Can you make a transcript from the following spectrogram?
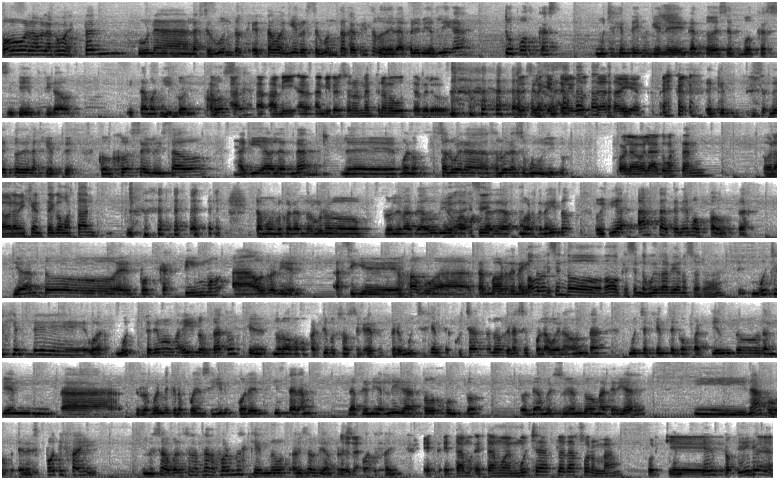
Hola, hola, ¿cómo están? Una, la segundo, estamos aquí en el segundo capítulo de la Premier Liga, tu podcast. Mucha gente dijo que le encantó ese podcast, se sintió identificado. Y estamos aquí con A, José. a- a mí, a, a mí personalmente no me gusta, pero, pero si a la gente le gusta, está bien. Es que de esto de la gente. Con José Luisado, aquí habla Hernán. Le- bueno, saluden a, saluden a su público. Hola, hola, ¿cómo están? Hola, hola mi gente, ¿cómo están? Estamos mejorando algunos problemas de audio, Eh, vamos sí. a estar ordenaditos. Hoy día hasta tenemos pauta, llevando el podcastismo a otro nivel. Así que vamos a estar más Vamos ordenaditos. creciendo, vamos creciendo muy rápido nosotros, ¿eh? Mucha gente, bueno, tenemos ahí los datos que no los vamos a compartir porque son secretos, pero mucha gente escuchándonos, gracias por la buena onda, mucha gente compartiendo también. ah, recuerden que nos pueden seguir por el Instagram, la Premier Liga, todos juntos, donde vamos a ir subiendo material. Y nada, pues, en Spotify, Luisado, ¿cuáles son las plataformas que no, a mí se me olvidan? Pero Chuta. Spotify, Est- Estamos, estamos en muchas plataformas porque a,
